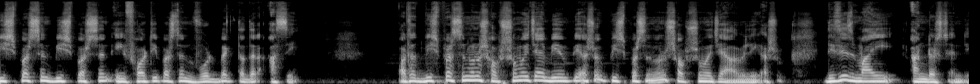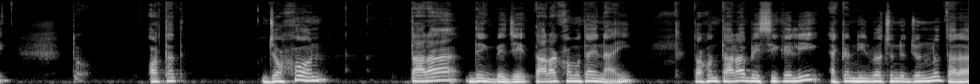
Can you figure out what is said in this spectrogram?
বিশ পার্সেন্ট বিশ পার্সেন্ট এই ফর্টি পার্সেন্ট ভোট ব্যাক তাদের আসেই অর্থাৎ বিশ পার্সেন্ট মানুষ সবসময় চায় বিএনপি আসুক, বিশ পার্সেন্ট মানুষ সবসময় চায় আওয়ামী লীগ আসুক। দিস ইজ মাই আন্ডারস্ট্যান্ডিং তো অর্থাৎ যখন তারা দেখবে যে তারা ক্ষমতায় নাই, তখন তারা বেসিক্যালি একটা নির্বাচনের জন্য তারা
